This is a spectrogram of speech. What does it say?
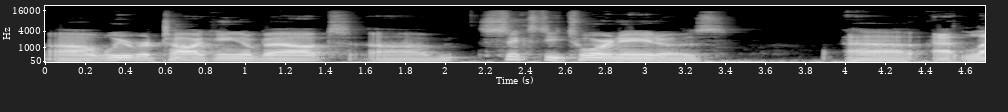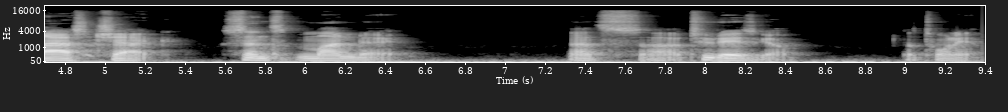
uh, we were talking about um, 60 tornadoes uh, at last check since Monday. That's uh, two days ago, the 20th.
